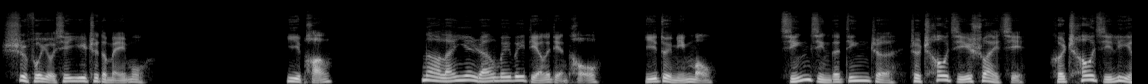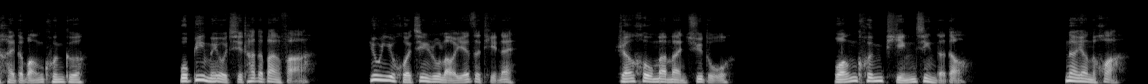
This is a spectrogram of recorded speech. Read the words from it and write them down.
是否有些医治的眉目？”一旁，纳兰嫣然微微点了点头，一对明眸紧紧的盯着这超级帅气和超级厉害的王坤哥。我并没有其他的办法。用一火进入老爷子体内，然后慢慢驱毒。王坤平静的道：“那样的话，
